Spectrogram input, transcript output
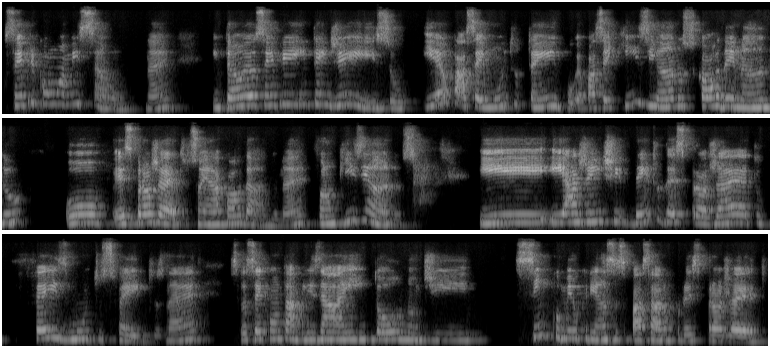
sempre com uma missão, né? Então, eu sempre entendi isso. E eu passei muito tempo, eu passei 15 anos coordenando o, esse projeto, Sonhar Acordado, né? Foram 15 anos. E, e a gente, dentro desse projeto, fez muitos feitos, né? Se você contabilizar aí em torno de 5 mil crianças passaram por esse projeto,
